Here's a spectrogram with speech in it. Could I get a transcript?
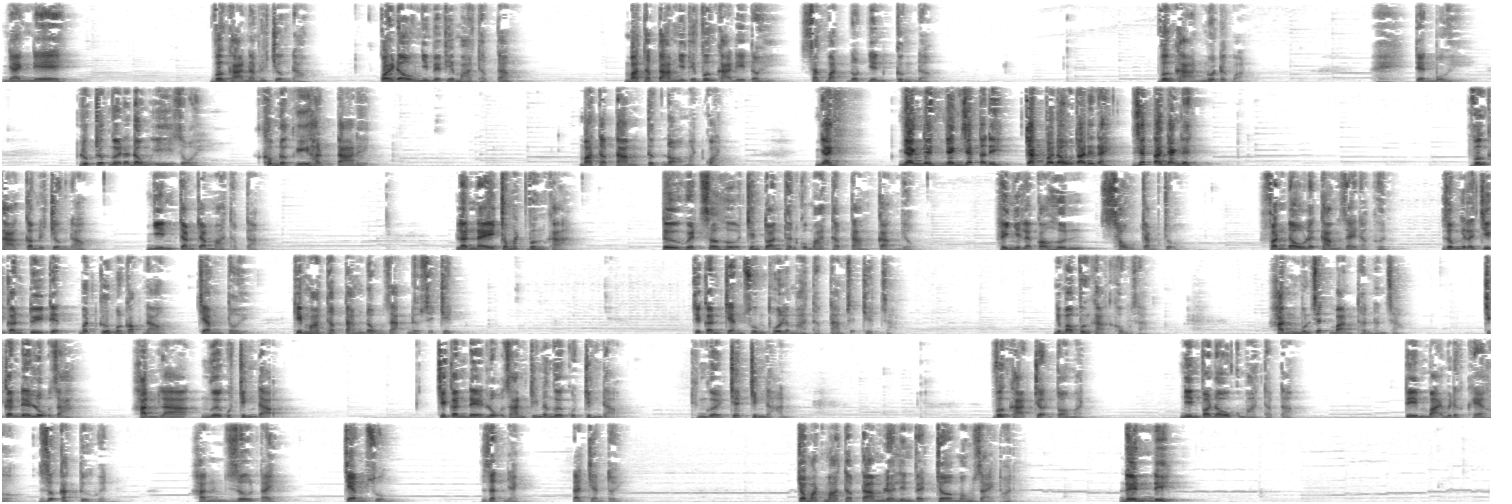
Nhanh đi. Vương Khả nắm lấy trường đao. Quay đầu nhìn về phía ma thập tam. Ma thập tam nhìn thấy Vương Khả đi tới. Sắc mặt đột nhiên cứng đờ. Vương Khả nuốt nước bọt. Hey, tiền bối. Lúc trước người đã đồng ý rồi. Không được ghi hận ta đấy. Ma thập tam tức đỏ mắt quát. Nhanh, nhanh lên, nhanh giết ta đi. Chặt vào đầu ta đi này, giết ta nhanh lên. Vương Khả cầm lấy trường đao, Nhìn chằm chằm ma thập tam. Lần này trong mắt Vương Khả, Từ huyệt sơ hở trên toàn thân của ma thập tam càng nhiều, Hình như là có hơn 600 chỗ. Phần đầu lại càng dày đặc hơn, Giống như là chỉ cần tùy tiện bất cứ một góc nào Chém tới, Thì ma thập tam đồng dạng đều sẽ chết. Chỉ cần chém xuống thôi là ma thập tam sẽ chết sao? Nhưng mà Vương Khả không dám. Hắn muốn giết bản thân hắn sao? Chỉ cần để lộ ra, Hẳn là người của chính đạo. Chỉ cần để lộ ra hắn chính là người của chính đạo, Thì người chết chính là hắn. Vương Khả trợn to mắt, Nhìn vào đầu của ma thập tam, Tìm mãi mới được khe hở Giữa các tử huyệt. Hắn giơ tay, Chém xuống, Rất nhanh, Đã chém tới. Trong mắt ma thập tam lóe lên vẻ chờ mong giải thoát. Đến đi!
